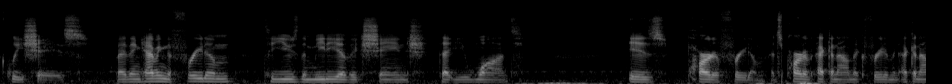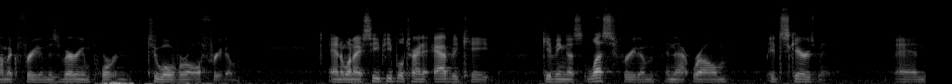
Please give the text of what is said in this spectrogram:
cliches, but I think having the freedom to use the media of exchange that you want is part of freedom. It's part of economic freedom, and economic freedom is very important to overall freedom. And when I see people trying to advocate giving us less freedom in that realm, it scares me. And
